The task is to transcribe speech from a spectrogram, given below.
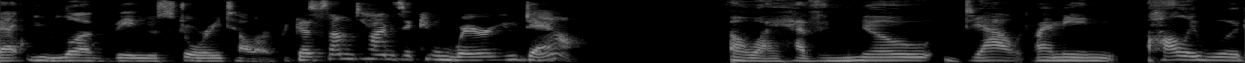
that you love being a storyteller because sometimes it can wear you down. Oh, I have no doubt. I mean, Hollywood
